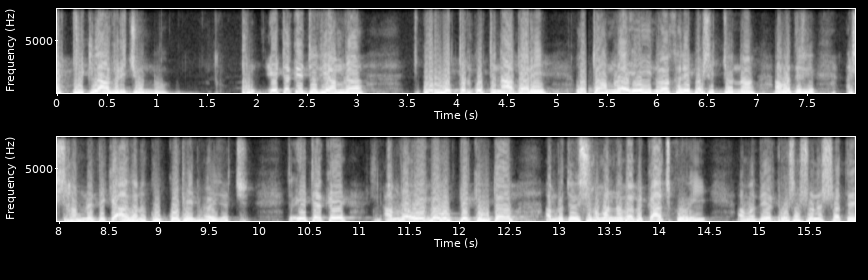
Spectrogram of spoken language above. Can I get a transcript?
আর্থিক লাভের জন্য। এটাকে যদি আমরা পরিবর্তন করতে না পারি, হয়তো আমরা এই নোয়াখালীবাসীর জন্য আমাদের সামনের দিকে আগানো খুব কঠিন হয়ে যাচ্ছে। তো এটাকে আমরা অভিভাবকদেরকে হয়তো আমরা যদি সমানভাবে কাজ করি, আমাদের প্রশাসনের সাথে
